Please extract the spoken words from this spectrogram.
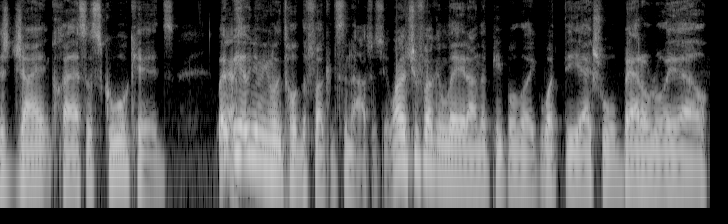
this giant class of school kids. Like we haven't even really told the fucking synopsis yet. Why don't you fucking lay it on the people like what the actual battle royale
